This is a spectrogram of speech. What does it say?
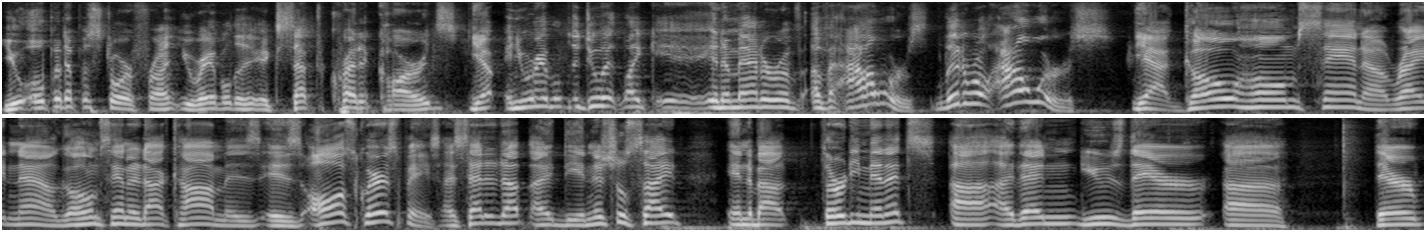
You opened up a storefront. You were able to accept credit cards. Yep. And you were able to do it like in a matter of, of hours, literal hours. Yeah, Go Home Santa right now. GoHomeSanta.com is is all Squarespace. I set it up uh, the initial site in about 30 minutes. Uh, I then used their uh, their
